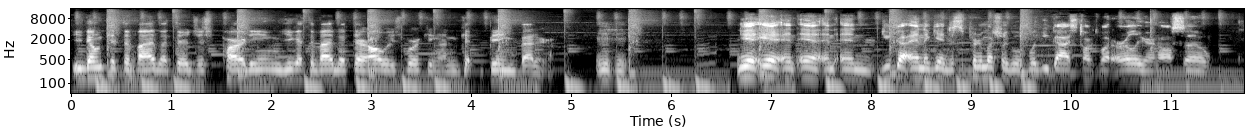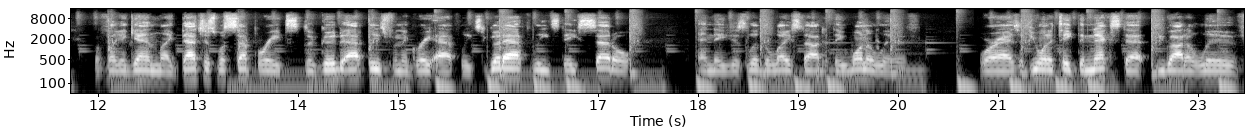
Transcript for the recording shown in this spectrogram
You don't get the vibe that they're just partying. You get the vibe that they're always working on get, being better. Mm-hmm. Yeah, yeah, and and and you got and again, just pretty much like what you guys talked about earlier, and also with like again, like that's just what separates the good athletes from the great athletes. The good athletes they settle and they just live the lifestyle that they want to live. Whereas if you want to take the next step, you got to live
